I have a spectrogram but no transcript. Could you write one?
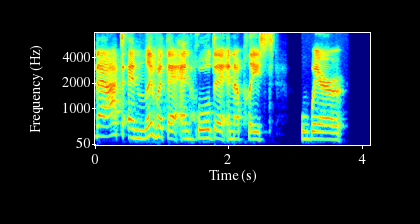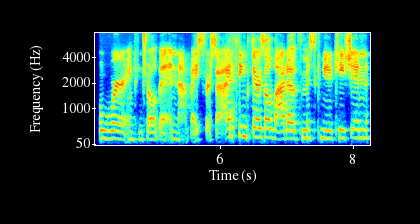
that and live with it and hold it in a place where we're in control of it and not vice versa. I think there's a lot of miscommunication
